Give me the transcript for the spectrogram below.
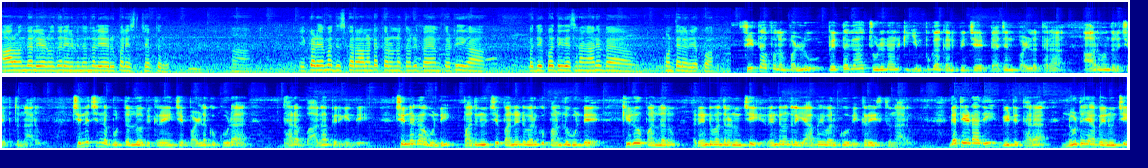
ఆరు వందలు ఏడు వందలు ఎనిమిది వందలు ఏడు రూపాయలు ఇస్తే చెప్తారు. ఆ, ఇక్కడ ఏమో తీసుకురావాలంటే కరోనా తోటి భయంతో ఇక కొద్ది కొద్దిగా తెచ్చినా కానీ కొంటలేరు ఎక్కువ. సీతాఫలం పళ్ళు పెద్దగా చూడడానికి ఇంపుగా కనిపించే డజన్ పళ్ళ ధర ఆరు వందలు చెబుతున్నారు. చిన్న చిన్న బుట్టల్లో విక్రయించే పళ్ళకు కూడా ధర బాగా పెరిగింది. చిన్నగా ఉండి పది నుంచి పన్నెండు వరకు పండ్లు ఉండే కిలో పండ్లను రెండు వందల నుంచి రెండు వందల యాభై వరకు విక్రయిస్తున్నారు. గతేడాది వీటి ధర నూట యాభై నుంచి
